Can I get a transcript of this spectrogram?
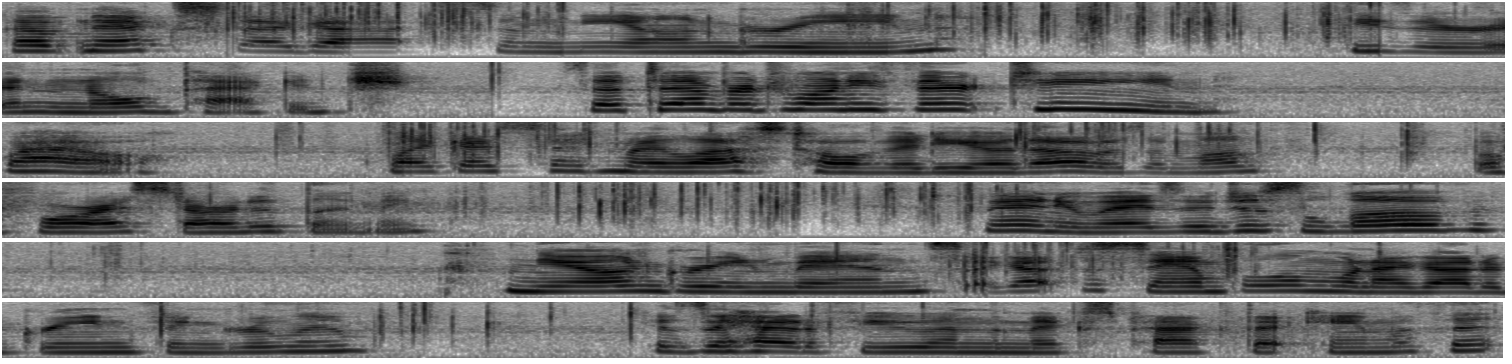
Up next, I got some neon green. These are in an old package. September 2013. Wow. Like I said in my last haul video, that was a month before I started looming. But anyways, I just love neon green bands. I got to sample them when I got a green finger loom because they had a few in the mix pack that came with it.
